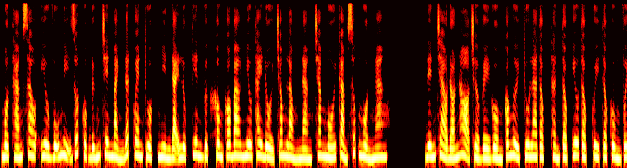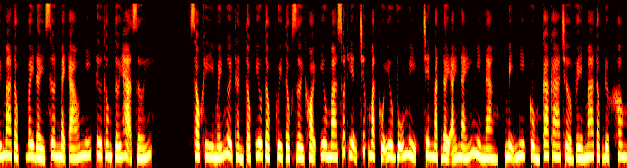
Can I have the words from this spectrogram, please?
Một tháng sau yêu vũ mị rốt cuộc đứng trên mảnh đất quen thuộc nhìn đại lục tiên vực không có bao nhiêu thay đổi trong lòng nàng trăm mối cảm xúc ngổn ngang. Đến chào đón họ trở về gồm có người tu la tộc, thần tộc, yêu tộc, quỷ tộc cùng với ma tộc vây đầy sơn mạch áo nhĩ tư thông tới hạ giới. Sau khi mấy người thần tộc yêu tộc quỷ tộc rời khỏi yêu ma xuất hiện trước mặt của yêu vũ mị, trên mặt đầy áy náy nhìn nàng, mị nhi cùng ca ca trở về ma tộc được không?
